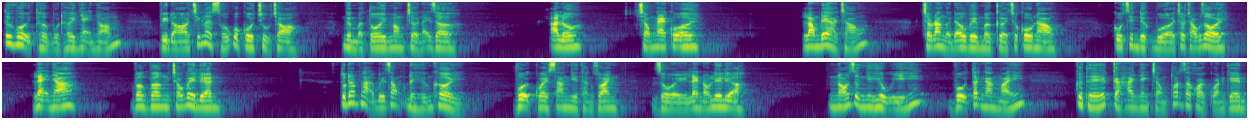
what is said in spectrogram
Tôi vội thở một hơi nhẹ nhõm, vì đó chính là số của cô chủ trọ, người mà tôi mong chờ nãy giờ. Alo, cháu nghe cô ơi. Long đấy hả cháu? Cháu đang ở đâu về mở cửa cho cô nào? Cô xin được bùa cho cháu rồi. Lẹ nhá. Vâng vâng, cháu về liền. Tôi đáp lại với giọng đầy hứng khởi, vội quay sang nhìn thằng Doanh, rồi len nó lia lịa. Nó dường như hiểu ý, vội tắt ngang máy, cứ thế cả hai nhanh chóng thoát ra khỏi quán game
